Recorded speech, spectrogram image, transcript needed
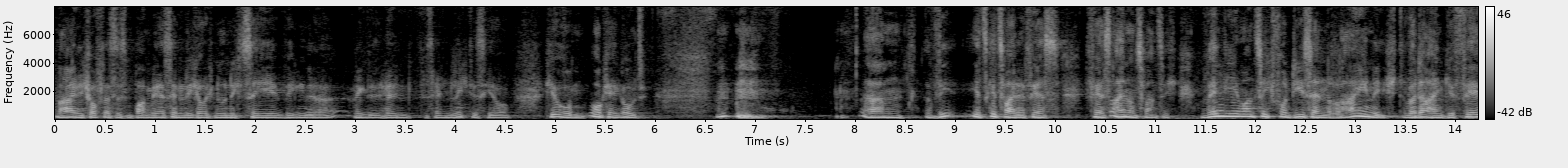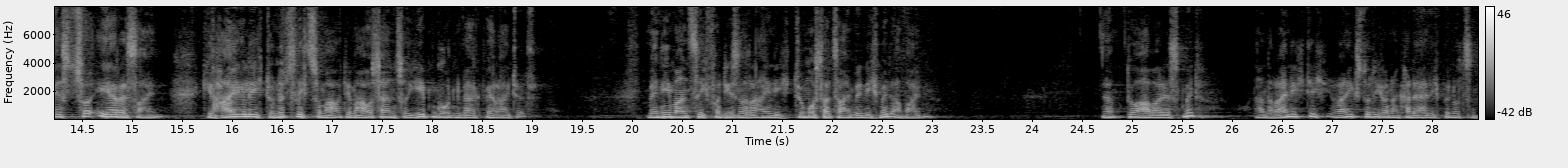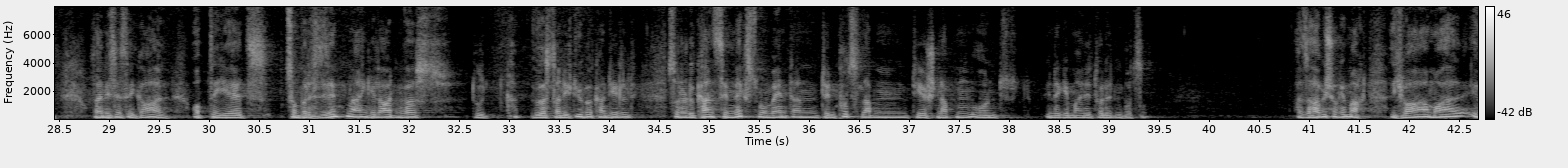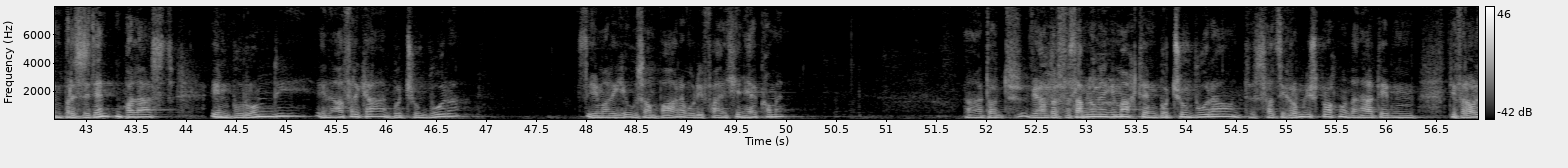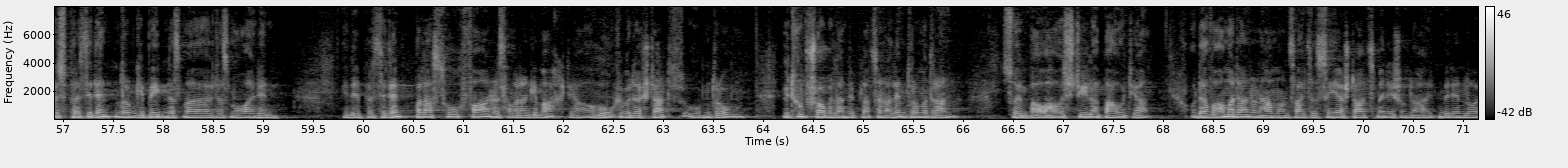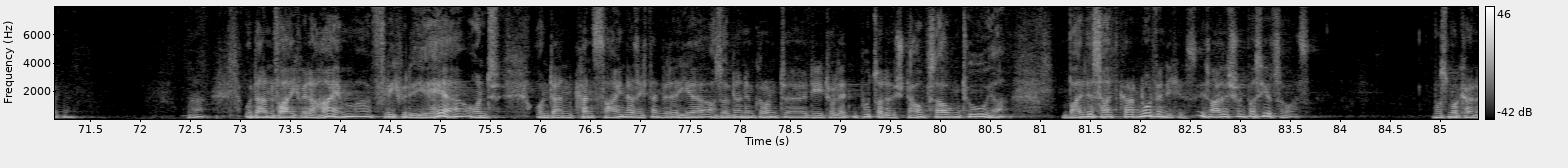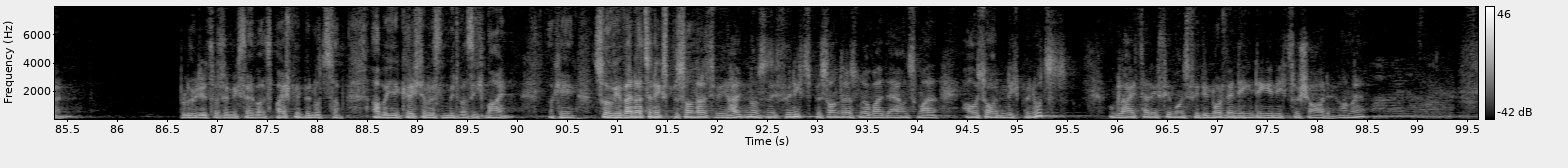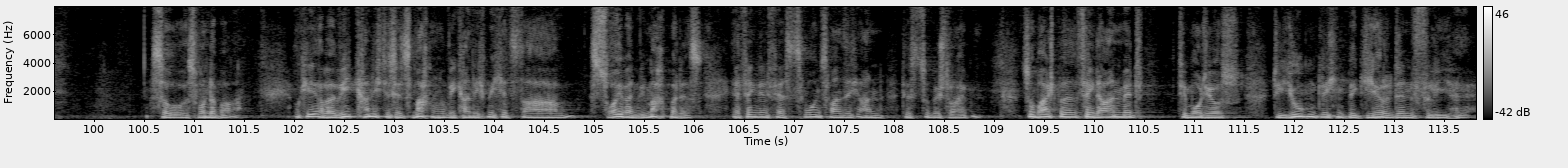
Nein, ich hoffe, dass es ein paar mehr sind und ich euch nur nicht sehe wegen, der, wegen hellen, des hellen Lichtes hier, hier oben. Okay, gut. Ähm, wie, jetzt geht es weiter, Vers, Vers 21. Wenn jemand sich von diesen reinigt, wird er ein Gefäß zur Ehre sein, geheiligt und nützlich zum, dem Hausherrn zu jedem guten Werk bereitet. Wenn jemand sich von diesen reinigt, du musst halt ein wenig mitarbeiten. Ja, du arbeitest mit, dann reinigst, dich, reinigst du dich und dann kann der Herr dich benutzen. Und dann ist es egal, ob du jetzt zum Präsidenten eingeladen wirst, du wirst da nicht überkandidelt, sondern du kannst im nächsten Moment dann den Putzlappen dir schnappen und in der Gemeinde Toiletten putzen. Also habe ich schon gemacht. Ich war mal im Präsidentenpalast in Burundi, in Afrika, in Bujumbura, das ehemalige Usambara, wo die Pfeilchen herkommen. Ja, dort, wir haben dort Versammlungen gemacht in Bujumbura und das hat sich rumgesprochen und dann hat eben die Frau des Präsidenten darum gebeten, dass wir, dass wir mal in den, in den Präsidentenpalast hochfahren. Das haben wir dann gemacht, ja, hoch über der Stadt, oben droben, mit Hubschrauberlandeplatz und allem drum und dran, so im Bauhausstil erbaut, ja. Und da waren wir dann und haben uns also sehr staatsmännisch unterhalten mit den Leuten. Ja. Und dann fahre ich wieder heim, fliege wieder hierher und, und dann kann es sein, dass ich dann wieder hier aus irgendeinem Grund äh, die Toiletten putze oder Staubsaugen tue, ja weil das halt gerade notwendig ist. Ist alles schon passiert, sowas. Muss man können. Blöd jetzt, dass ich mich selber als Beispiel benutzt habe, aber ihr kriegt ein bisschen mit, was ich meine. Okay? So, wir werden also nichts Besonderes, wir halten uns für nichts Besonderes, nur weil der Herr uns mal außerordentlich benutzt und gleichzeitig sind wir uns für die notwendigen Dinge nicht zu schade. Amen. So, ist wunderbar. Okay, aber wie kann ich das jetzt machen? Wie kann ich mich jetzt da säubern? Wie macht man das? Er fängt in Vers 22 an, das zu beschreiben. Zum Beispiel fängt er an mit, Timotheus, die jugendlichen Begierden fliehe.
